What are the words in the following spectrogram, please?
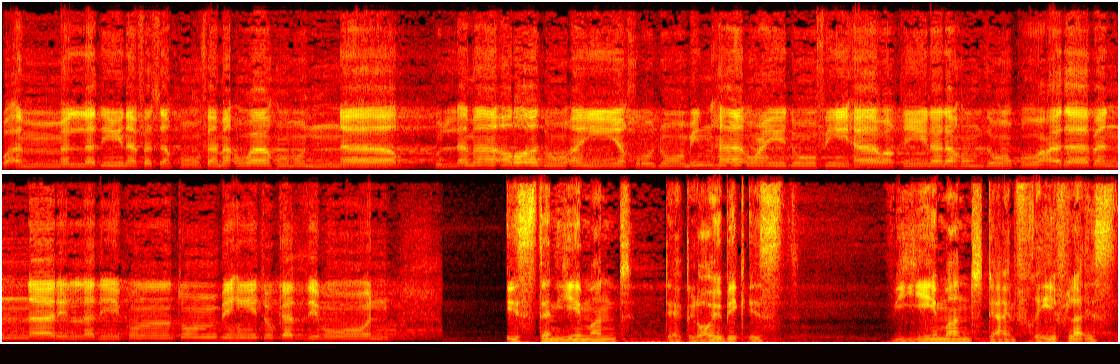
وأما الذين فسقوا فمأواهم النار كلما أرادوا أن يخرجوا منها أعيدوا فيها وقيل لهم ذوقوا عذاب النار الذي كنتم به تكذبون Ist denn jemand, der gläubig ist, wie jemand, der ein Frevler ist?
